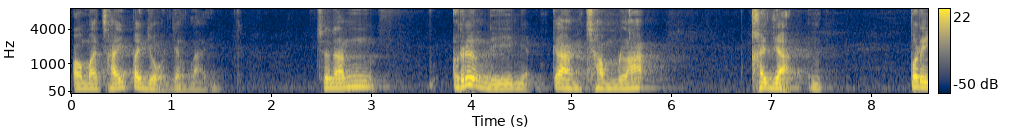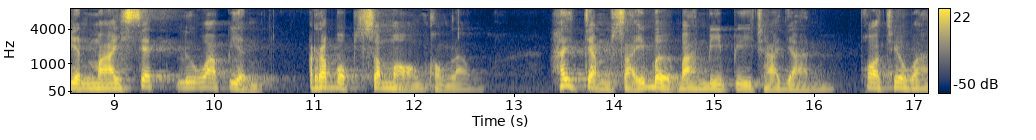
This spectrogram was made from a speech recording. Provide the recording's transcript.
เอามาใช้ประโยชน์อย่างไร ฉะนั้นเรื่องนี้เนี่ยการชำระขยะเปลี่ยน mindset หรือว่าเปลี่ยนระบบสมองของเรา ให้แจ่มใสเบิกบานมีปีชาญาณพ่อเชื่อว่า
